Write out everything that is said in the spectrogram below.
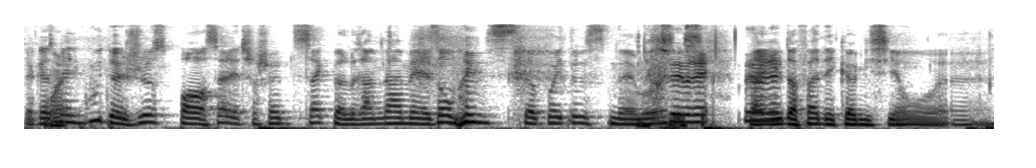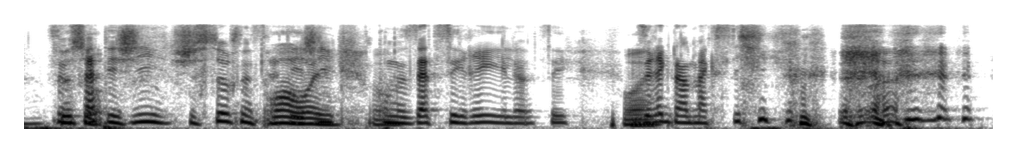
t'as quasiment Ouais. le goût de juste passer, aller te chercher un petit sac et le ramener à la maison, même si t'as pas été au cinéma. C'est vrai. T'arrives de faire des commissions. euh, C'est une ça. stratégie. Je suis sûre que c'est une Ouais, stratégie ouais, pour ouais. nous attirer, là, tu sais. Ouais. Direct dans le maxi.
